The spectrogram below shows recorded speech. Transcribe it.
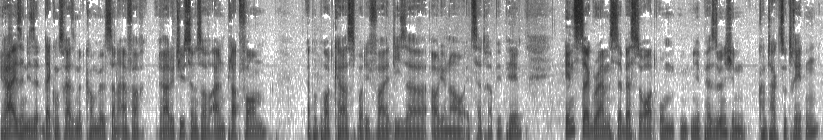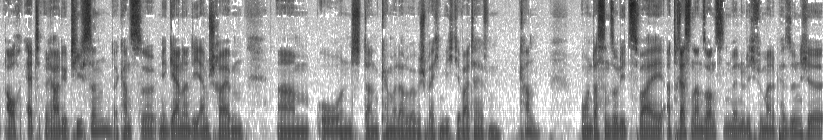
Reise, in diese Deckungsreise mitkommen willst, dann einfach Radio Tiefsinn ist auf allen Plattformen, Apple Podcasts, Spotify, Deezer, AudioNow etc. pp. Instagram ist der beste Ort, um mit mir persönlich in Kontakt zu treten. Auch at Radio Tiefsinn. Da kannst du mir gerne DM schreiben. Ähm, und dann können wir darüber besprechen, wie ich dir weiterhelfen kann. Und das sind so die zwei Adressen. Ansonsten, wenn du dich für meine persönliche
